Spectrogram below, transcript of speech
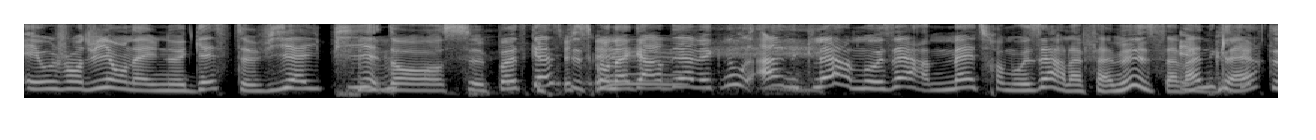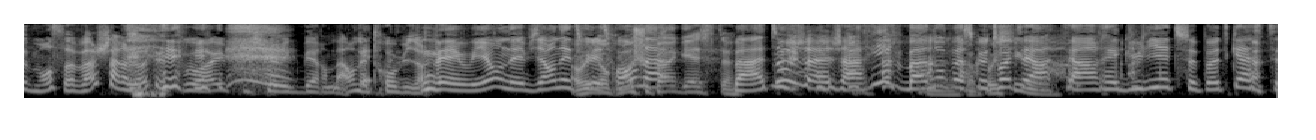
et aujourd'hui, on a une guest VIP dans ce podcast, puisqu'on a gardé avec nous Anne-Claire Moser, maître Moser, la fameuse. Ça va, Anne-Claire Exactement, ça va, Charlotte et toi Et puis je suis avec Bernard, on est trop bien. Mais oui, on est bien, on est Ah tous oui, les donc trois. moi, je On suis a- pas un guest. Bah attends, j'a- j'arrive. Bah non, parce que toi, t'es un, un régulier de ce podcast.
